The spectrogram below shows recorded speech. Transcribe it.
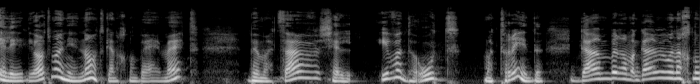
אלה ידיעות מעניינות, כי אנחנו באמת במצב של אי ודאות מטריד. גם ברמה, גם אם אנחנו,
